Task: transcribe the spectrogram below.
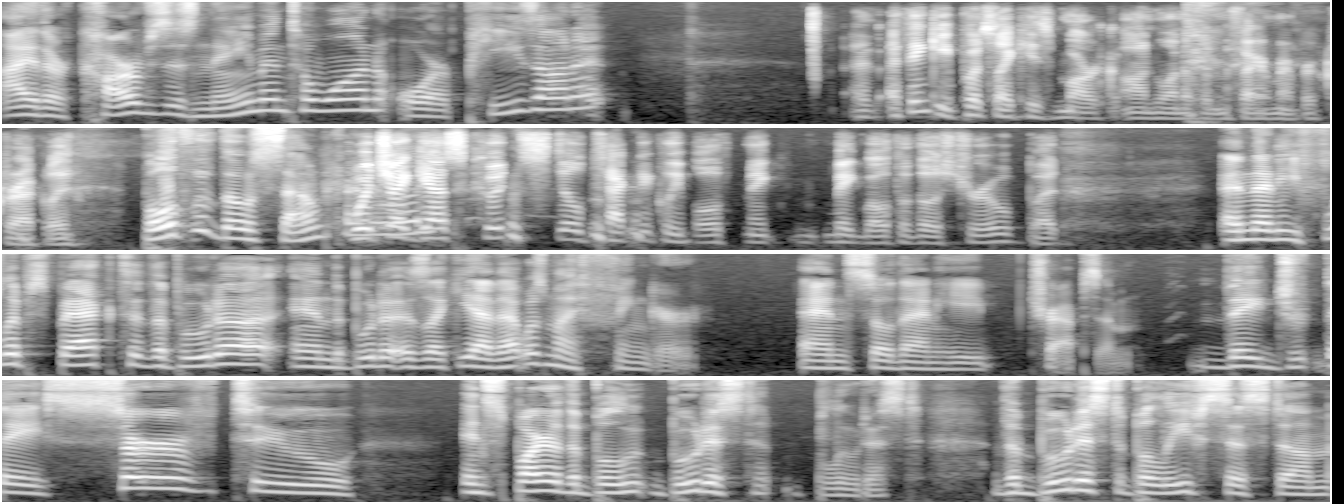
either carves his name into one or pees on it. I, think he puts like his mark on one of them, if I remember correctly. Both of those sound kind Which I guess could still technically both make make both of those true, but And then he flips back to the Buddha, and the Buddha is like, "Yeah, that was my finger," and so then he traps him. They they serve to inspire the Bu- Buddhist Buddhist the Buddhist belief system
